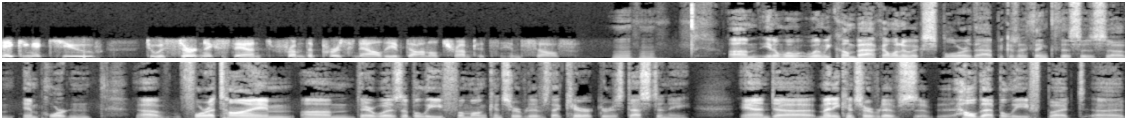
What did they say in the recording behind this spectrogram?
taking a cue to a certain extent from the personality of Donald Trump himself. Mm-hmm. Um, you know, when, when, we come back, I want to explore that because I think this is um, important. Uh, for a time, um, there was a belief among conservatives that character is destiny. And uh, many conservatives uh, held that belief, but uh,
